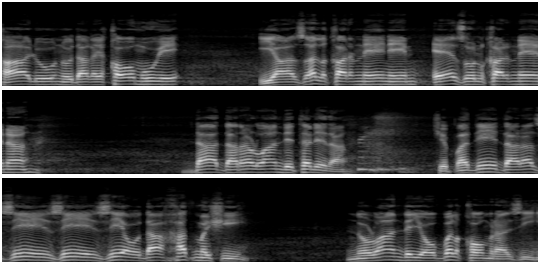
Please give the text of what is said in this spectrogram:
قالو نو دغه قوم وی یا ذل قرنین ای ذل قرنین دا دره وړاندې تللی ده چې په دې دره زی زی زی او دا ختم شي نو وړاندې یو بل قوم راځي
